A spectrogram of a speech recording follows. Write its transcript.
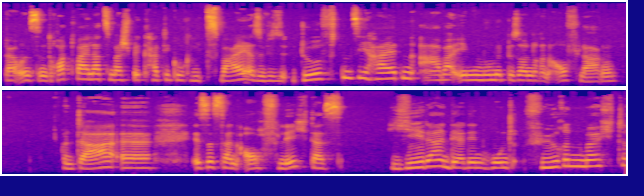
bei uns sind Rottweiler zum Beispiel Kategorie 2, also wir dürften sie halten, aber eben nur mit besonderen Auflagen. Und da äh, ist es dann auch Pflicht, dass jeder, der den Hund führen möchte,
